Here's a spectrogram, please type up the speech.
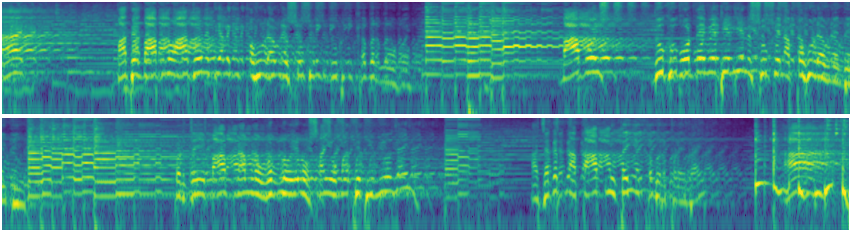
નાખ. માથે બાપનો હાથ હોય ને ત્યાં લગી પહોંડાવને સુખની દુઃખની ખબર ન હોય. બાપ હોય દુઃખ પોતે બેઠી લઈએ ને સુખ એના પહોળાવને દઈ દઈએ પણ જે બાપ નામનો વડલો એનો સાયો માથેથી વ્યો જાય ને, આ જગતના તાપની તઈએ ખબર પડે ભાઈ. હા.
